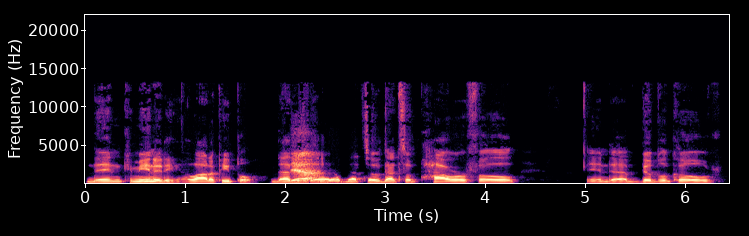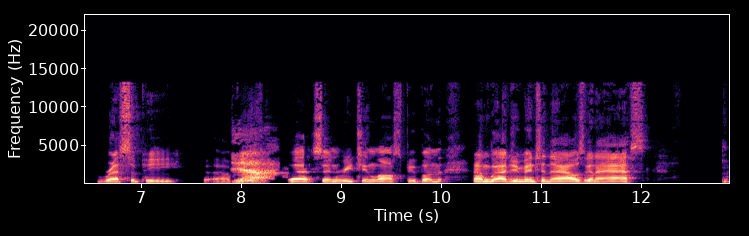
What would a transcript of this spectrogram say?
then community. A lot of people. That's yeah. uh, that's a that's a powerful and uh, biblical recipe uh, yeah. success in reaching lost people. And, and I'm glad you mentioned that. I was going to ask,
